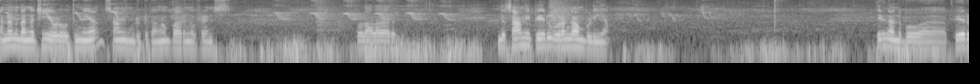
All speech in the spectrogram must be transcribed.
அண்ணனும் தங்கச்சியும் எவ்வளோ ஒத்துமையாக சாமி கும்பிட்டுருக்காங்க பாருங்கள் ஃப்ரெண்ட்ஸ் எவ்வளோ அழகாக இருக்கு. இந்த சாமி பேர் உறங்காம்புலியான் இருங்க அந்த போ பேர்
